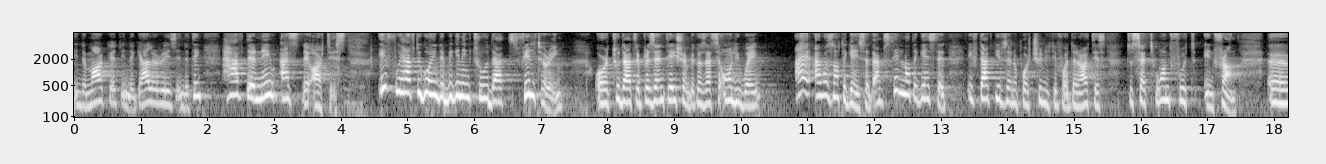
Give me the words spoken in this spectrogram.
in the market, in the galleries, in the thing, have their name as the artist. If we have to go in the beginning through that filtering or to that representation, because that's the only way, I, I, was not against it. I'm still not against it if that gives an opportunity for the artist to set one foot in front. Uh,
